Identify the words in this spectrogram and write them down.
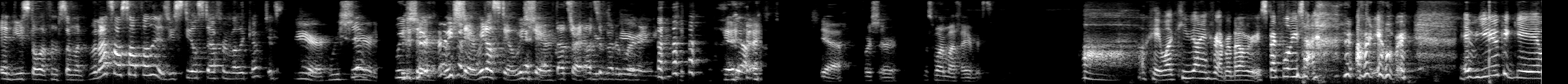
and you stole it from someone. But that's how softball is. You steal stuff from other coaches. We share. We shared yeah. it. We share. We share. We don't steal. We yeah. share. That's right. That's We're a better sharing. word. yeah. yeah, for sure. It's one of my favorites. Ah, okay. Well, I'll keep you on forever, but I'm respectful of your time. already over if you could give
